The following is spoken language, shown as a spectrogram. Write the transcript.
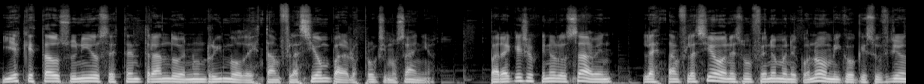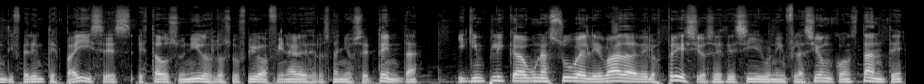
y es que Estados Unidos está entrando en un ritmo de estanflación para los próximos años. Para aquellos que no lo saben, la estanflación es un fenómeno económico que sufrieron diferentes países, Estados Unidos lo sufrió a finales de los años 70, y que implica una suba elevada de los precios, es decir, una inflación constante,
